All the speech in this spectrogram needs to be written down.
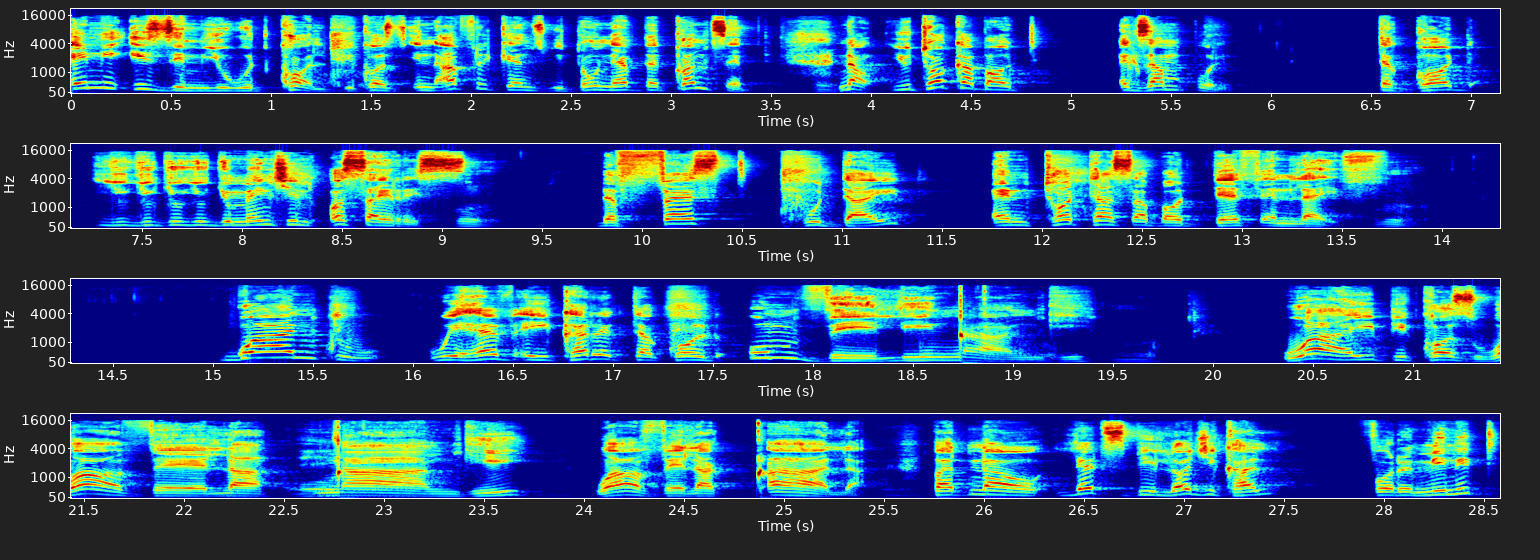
any ism you would call, because in Africans we don't have that concept. Now, you talk about example, the god, you, you, you, you mentioned Osiris, hmm. the first who died and taught us about death and life. Hmm. Kwantu, we have a character called Umvelinqangi. Why? Because wavela eh. nqangi wavela qala but now let's be logical for a minute.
